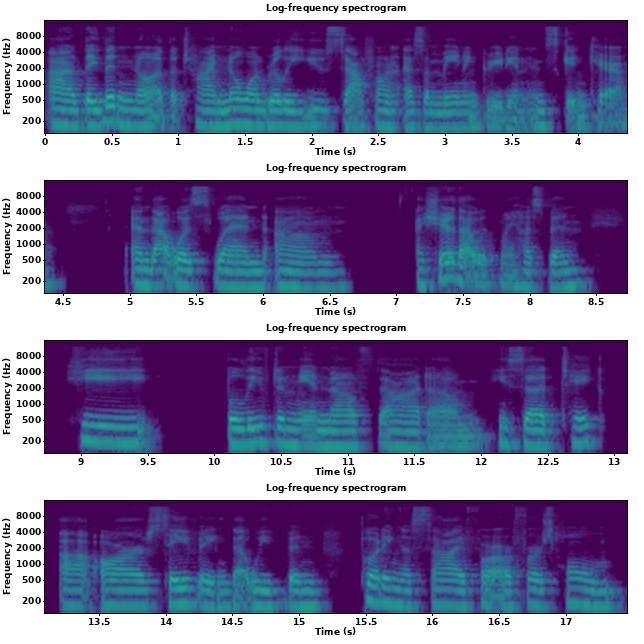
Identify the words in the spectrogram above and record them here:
Uh, they didn't know at the time. No one really used saffron as a main ingredient in skincare. And that was when um, I shared that with my husband. He believed in me enough that um, he said, take uh, our saving that we've been putting aside for our first home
